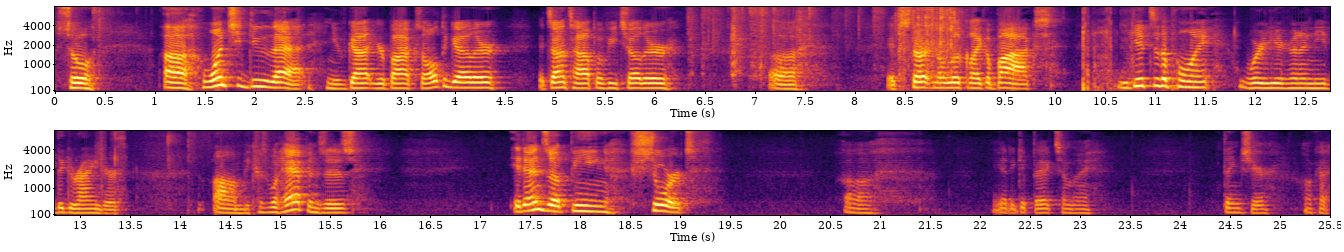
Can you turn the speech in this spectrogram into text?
So uh, once you do that, and you've got your box all together, it's on top of each other, uh, it's starting to look like a box, you get to the point where you're going to need the grinder. Um, because what happens is, it ends up being short. Uh, I got to get back to my things here. Okay.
